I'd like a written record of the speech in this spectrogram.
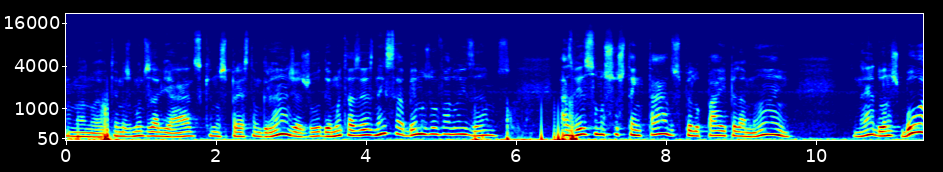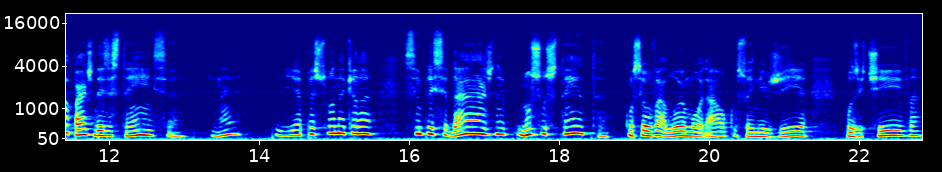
Manuel, temos muitos aliados que nos prestam grande ajuda e muitas vezes nem sabemos ou valorizamos. Às vezes somos sustentados pelo pai e pela mãe, né, durante boa parte da existência, né? E a pessoa naquela simplicidade, né, nos sustenta com seu valor moral, com sua energia positiva,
